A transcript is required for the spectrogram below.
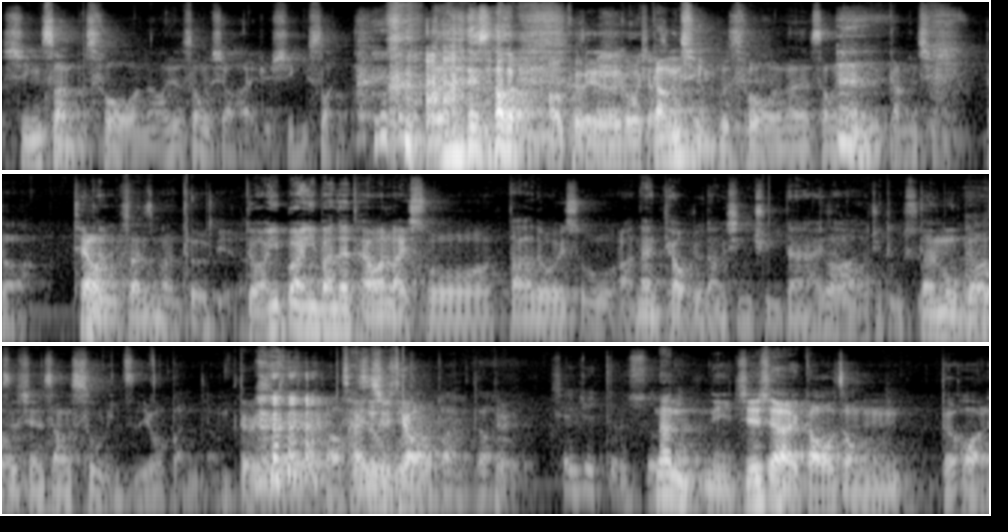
心算不错，然后就送小孩去心算。好可怜，钢琴不错，那送小孩去钢琴，对吧？跳舞算是蛮特别的。对啊，一不然一般在台湾来说，大家都会说啊，那你跳舞就当兴趣，但还是好好去读书。但目标是先上数理自由班这样子，对 对对对然后，才不是舞去跳舞。蹈班？对先去读书。那你接下来高中的话嘞？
